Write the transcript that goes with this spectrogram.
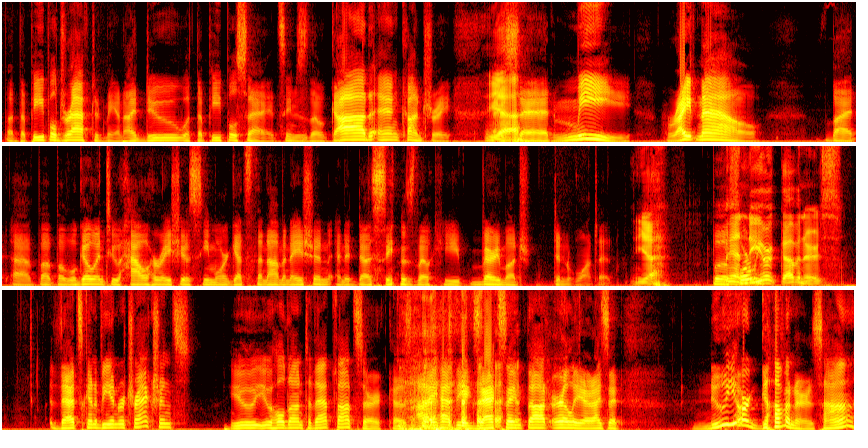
but the people drafted me and I do what the people say. It seems as though God and country Yeah. said, me right now. But, uh, but but we'll go into how Horatio Seymour gets the nomination, and it does seem as though he very much didn't want it. Yeah. Before Man, New we- York governors. that's going to be in retractions. You you hold on to that thought, sir, because I had the exact same thought earlier. I said, New York governors, huh?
